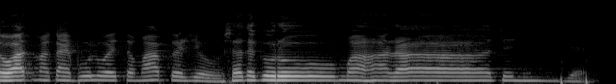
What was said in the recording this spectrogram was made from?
તો વાતમાં કાંઈ ભૂલ હોય તો માફ કરજો. સદગુરુ મહારાજની જય.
